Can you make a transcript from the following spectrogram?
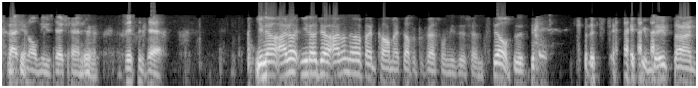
professional yeah. musician. Yeah. This is it. You know, I don't. You know, Joe. I don't know if I'd call myself a professional musician. Still, to this day, to this day based on,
